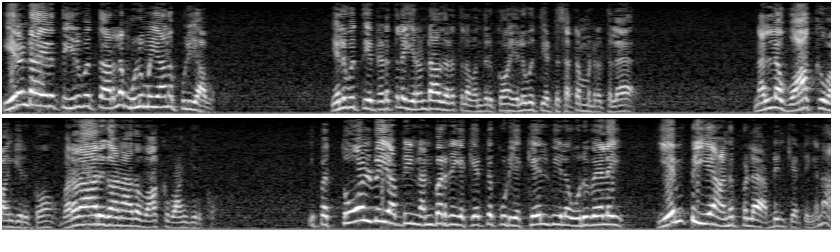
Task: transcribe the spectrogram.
இரண்டாயிரத்தி இருபத்தி ஆறுல முழுமையான புலி ஆகும் எழுபத்தி எட்டு இடத்துல இரண்டாவது இடத்துல வந்திருக்கோம். எழுபத்தி எட்டு சட்டமன்றத்தில் நல்ல வாக்கு வாங்கியிருக்கோம். வரலாறு காணாத வாக்கு வாங்கியிருக்கோம். இப்ப தோல்வி அப்படின்னு நண்பர் நீங்க கேட்கக்கூடிய கேள்வியில ஒருவேளை எம்பிஏ அனுப்பல அப்படின்னு கேட்டீங்கன்னா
